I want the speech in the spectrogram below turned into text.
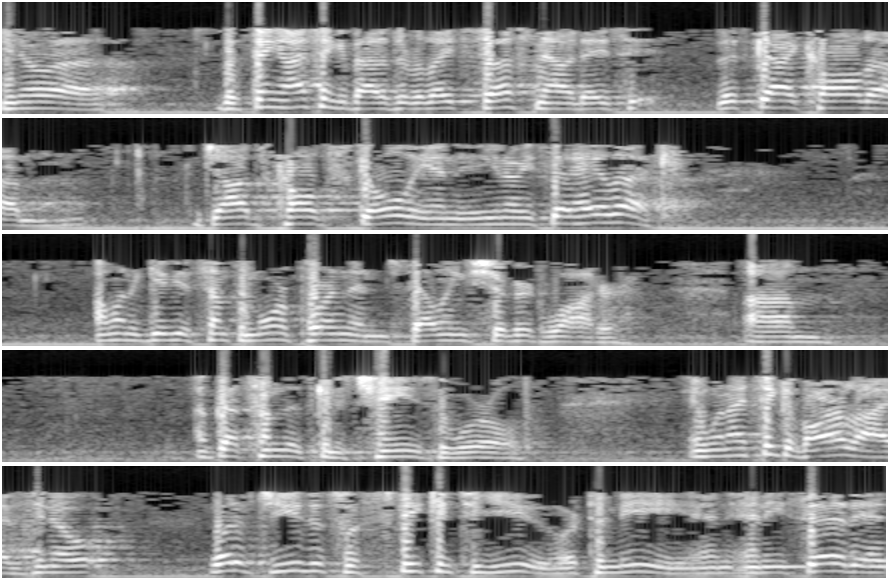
You know, uh, the thing I think about as it relates to us nowadays, this guy called, um, Jobs called Sculley, and, you know, he said, hey, look, I want to give you something more important than selling sugared water. Um, I've got something that's going to change the world. And when I think of our lives, you know, what if Jesus was speaking to you or to me and, and he said, in,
